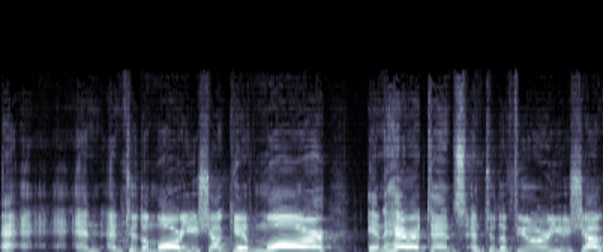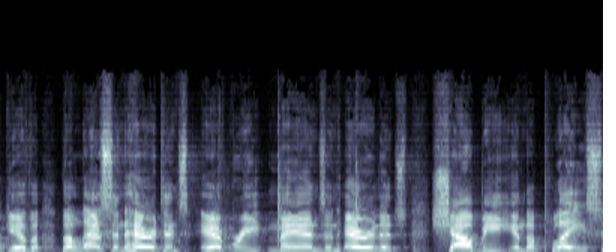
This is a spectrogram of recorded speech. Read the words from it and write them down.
and, and, and to the more you shall give more inheritance, and to the fewer you shall give the less inheritance. Every man's inheritance shall be in the place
